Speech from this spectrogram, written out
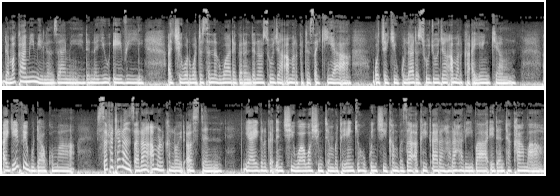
da makami mai linzami da na uav a cewar wata sanarwa daga rundunar sojan amurka ta tsakiya wacce ke kula da sojojin amurka a yankin a gefe guda kuma sakataren tsaron amurka lloyd austin ya yi gargaɗin cewa washington bata yanke hukunci kan ba za a kai karin hare-hare ba idan ta kama.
